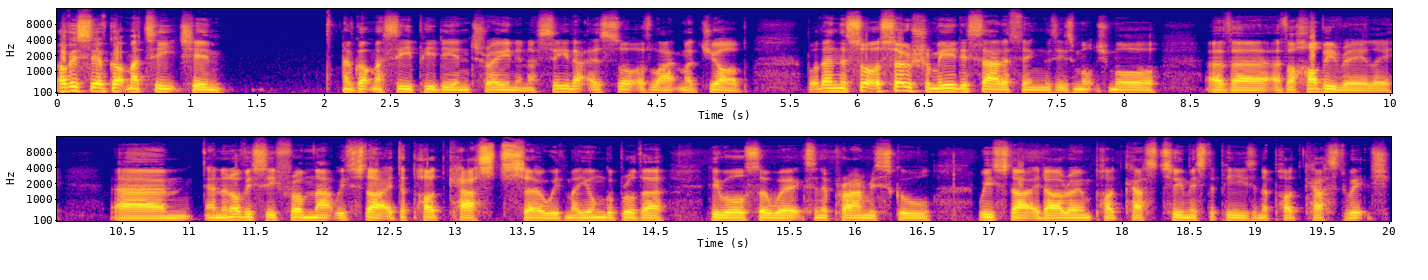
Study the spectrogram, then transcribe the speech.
Obviously, I've got my teaching, I've got my CPD and training. I see that as sort of like my job, but then the sort of social media side of things is much more of a of a hobby really. Um, and then obviously from that we've started the podcast. So with my younger brother, who also works in a primary school, we've started our own podcast, Two Mr. P's in a podcast, which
